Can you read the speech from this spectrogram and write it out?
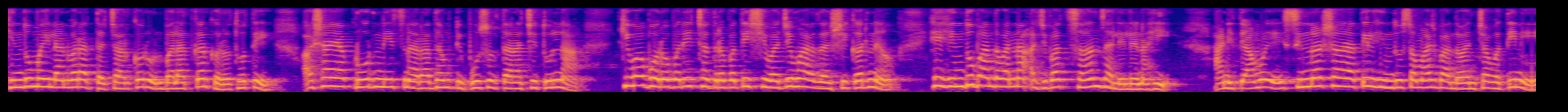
हिंदू महिलांवर अत्याचार करून बलात्कार करत होते. अशा या क्रूर नीच नराधम टिपू सुलतानाची तुलना किंवा बरोबरी छत्रपती शिवाजी महाराजांशी करणं हे हिंदू बांधवांना अजिबात सहन झालेले नाही. आणि त्यामुळे सिन्नर शहरातील हिंदू समाज बांधवांच्या वतीने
